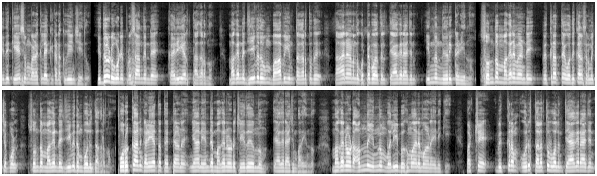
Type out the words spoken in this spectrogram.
ഇത് കേസും വഴക്കിലേക്ക് കടക്കുകയും ചെയ്തു. ഇതോടുകൂടി പ്രശാന്തിന്റെ കരിയർ തകർന്നു. മകന്റെ ജീവിതവും ഭാവിയും തകർത്തത് താനാണെന്ന കുറ്റബോധത്തിൽ ത്യാഗരാജൻ ഇന്നും നീറിക്കഴിയുന്നു. സ്വന്തം മകന് വേണ്ടി വിക്രത്തെ ഒതുക്കാൻ ശ്രമിച്ചപ്പോൾ സ്വന്തം മകന്റെ ജീവിതം പോലും തകർന്നു. പൊറുക്കാൻ കഴിയാത്ത തെറ്റാണ് ഞാൻ എന്റെ മകനോട് ചെയ്തതെന്നും ത്യാഗരാജൻ പറയുന്നു. മകനോട് അന്ന് ഇന്നും വലിയ ബഹുമാനമാണ് എനിക്ക്. പക്ഷേ വിക്രം ഒരു സ്ഥലത്ത് പോലും ത്യാഗരാജൻ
